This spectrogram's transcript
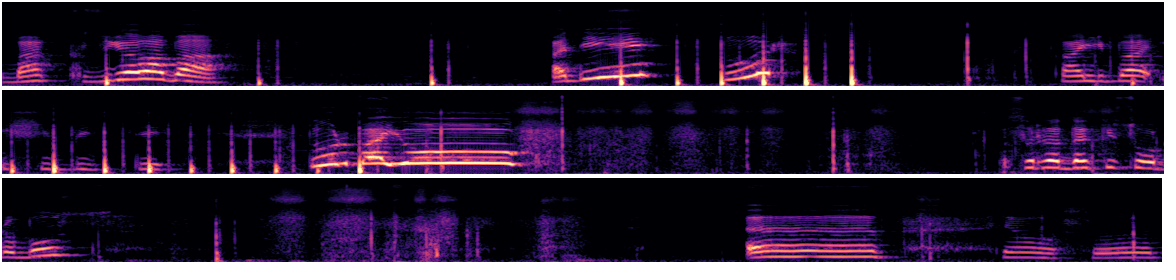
Bak kızıyor baba. Hadi dur. Galiba işi bitti. Durma yok. Sıradaki sorumuz. Ee, ne olsun?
